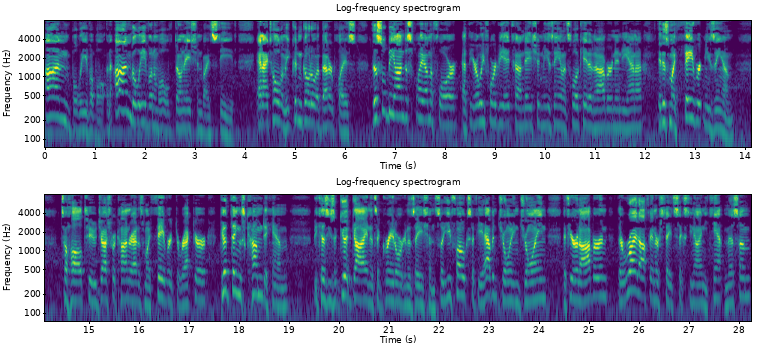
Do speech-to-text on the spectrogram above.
unbelievable, an unbelievable donation by Steve. And I told him he couldn't go to a better place. This will be on display on the floor at the Early Ford V8 Foundation Museum. It's located in Auburn, Indiana. It is my favorite museum to haul to. Joshua Conrad is my favorite director. Good things come to him because he's a good guy and it's a great organization. So you folks, if you haven't joined, join. If you're in Auburn, they're right off Interstate 69. You can't miss them.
